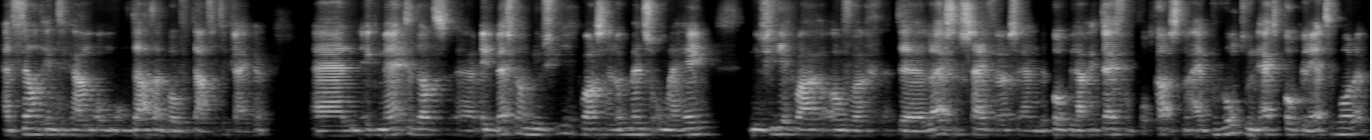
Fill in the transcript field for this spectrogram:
het veld in te gaan om, om data boven tafel te krijgen. En ik merkte dat uh, ik best wel nieuwsgierig was en ook mensen om mij heen nieuwsgierig waren over de luistercijfers en de populariteit van podcasts. Nou, hij begon toen echt populair te worden.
